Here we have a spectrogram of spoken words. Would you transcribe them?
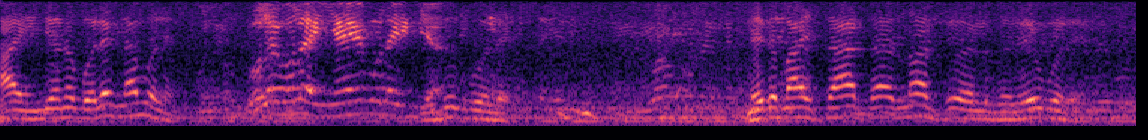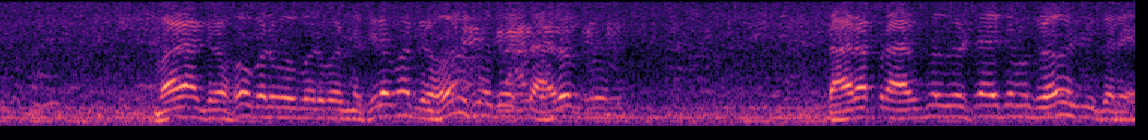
આ ઇન્ડિયનો બોલે ના બોલે? બોલે નહીં તો મારે સ્ટાર સ્ટાર નોટ બોલે એવું બોલે. મારા ગ્રહો બરોબર બરોબર નથી. મારા ગ્રહો શું દોષ તારો તારા પ્રાર્થ નો દોષ આવે તો ગ્રહો શું કરે?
